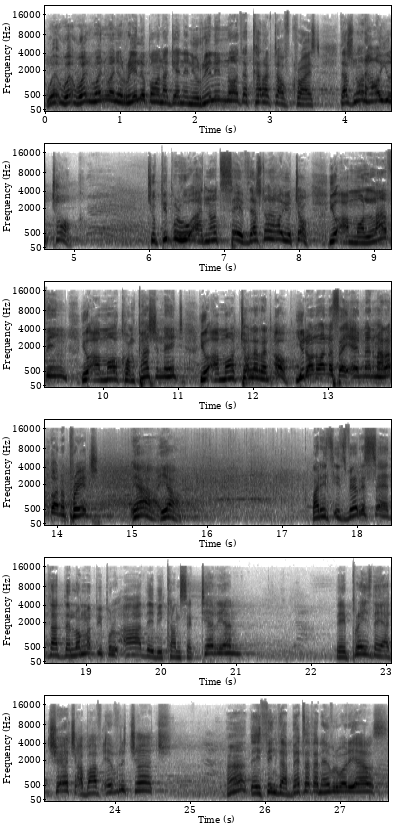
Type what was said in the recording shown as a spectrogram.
When, when, when you're really born again and you really know the character of Christ, that's not how you talk. To people who are not saved, that's not how you talk. You are more loving, you are more compassionate, you are more tolerant. Oh, you don't want to say amen, but I'm going to preach. Yeah, yeah. But it's, it's very sad that the longer people are, they become sectarian. They praise their church above every church. Huh? They think they're better than everybody else.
